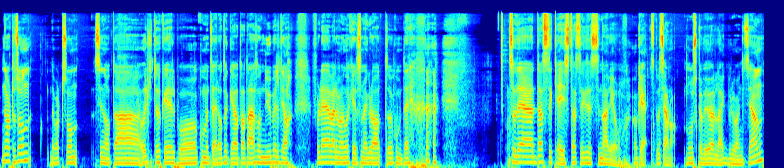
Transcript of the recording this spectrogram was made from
Men det ble sånn. Det ble sånn siden at jeg orker ikke dere holder på å kommentere at, dere, at, jeg er sånn noob hele tida. For det er veldig mange av dere som er glad til å kommentere. Så det that's the case, that's the scenario. Ok, skal vi se her nå. Nå skal vi ødelegge brua hans igjen.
